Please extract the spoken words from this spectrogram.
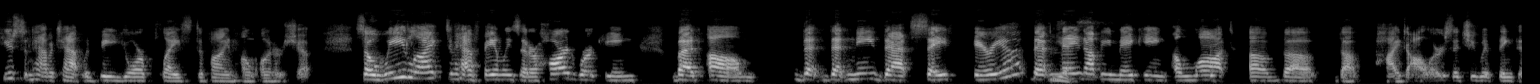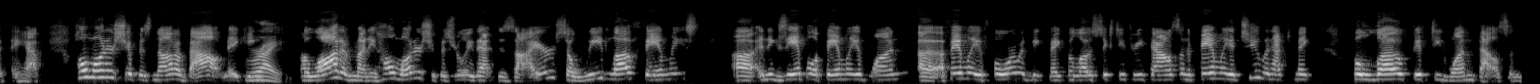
Houston Habitat would be your place to find home ownership. So we like to have families that are hardworking, but um, that that need that safe area that yes. may not be making a lot of the the high dollars that you would think that they have. Home ownership is not about making right. a lot of money. Home ownership is really that desire. So we love families uh, an example, a family of one, uh, a family of four would be make below 63,000. A family of two would have to make below $51,000.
